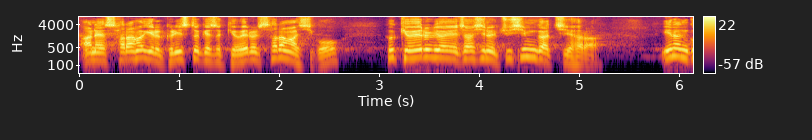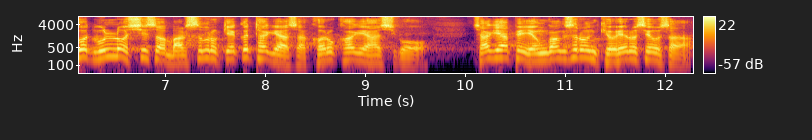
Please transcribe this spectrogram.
아내 사랑하기를 그리스도께서 교회를 사랑하시고 그 교회를 위하여 자신을 주심같이 하라. 이는 곧 물로 씻어 말씀으로 깨끗하게 하사 거룩하게 하시고 자기 앞에 영광스러운 교회로 세우사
